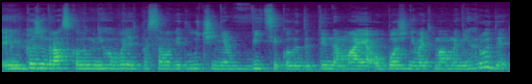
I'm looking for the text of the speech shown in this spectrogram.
і кожен раз, коли мені говорять про самовідлучення в віці, коли дитина має обожнювати мамині груди,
